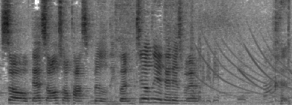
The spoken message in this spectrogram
So that's also a possibility. But until then, that is what.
